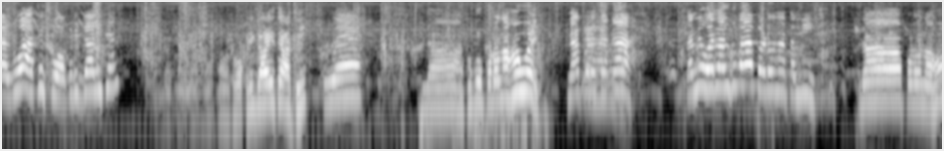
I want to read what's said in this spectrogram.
આ જો આખી ચોકડી ગાડી છે ને. છોકરી ગાડી છે આખી. ઓએ છોકરો પડો ના હા હોય. ના પડે કાકા. તમે વરાલ કો બા પડો ના તમે. અજા પડો ના હો.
